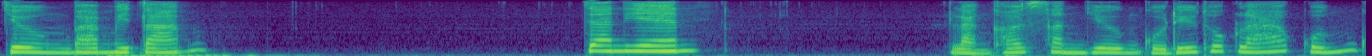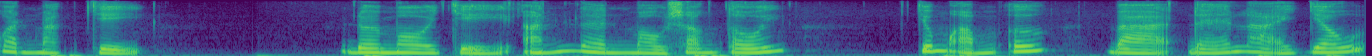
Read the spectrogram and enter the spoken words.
Chương 38 Daniel Làn khói xanh dương của điếu thuốc lá quấn quanh mặt chị. Đôi môi chị ánh lên màu son tối. Chúng ẩm ướt và để lại dấu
